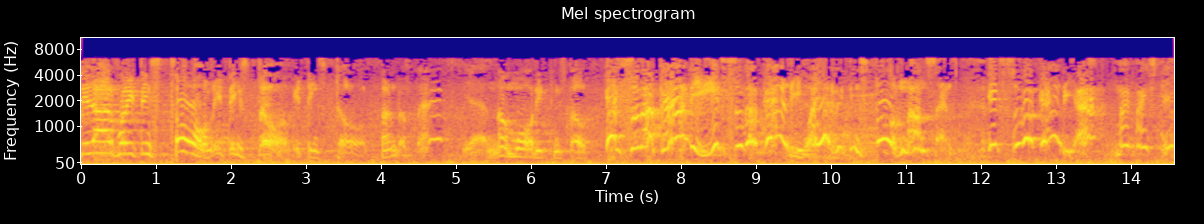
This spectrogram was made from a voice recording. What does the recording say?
desire for eating stone, eating stone, eating stone. Understand? Yeah, no more eating stone. Eat sugar candy, eat sugar candy. Why are you eating stone? Nonsense. Eat sugar candy, huh? My, my stick.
